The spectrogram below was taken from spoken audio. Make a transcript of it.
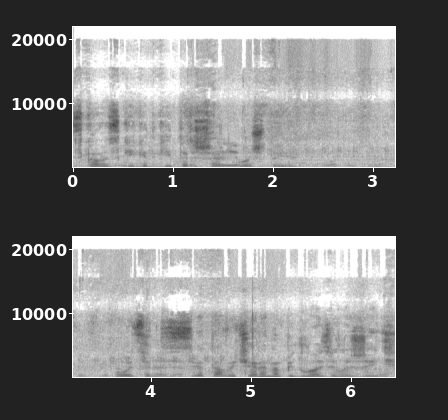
Цікаво, скільки такий торшер коштує? Ой, це свята вечеря на підлозі лежить.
